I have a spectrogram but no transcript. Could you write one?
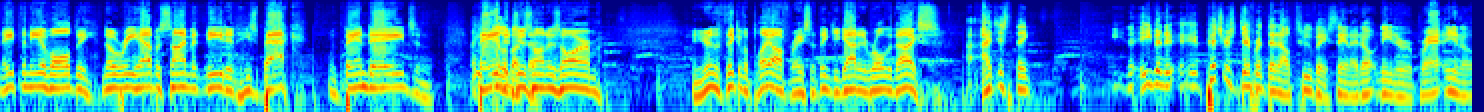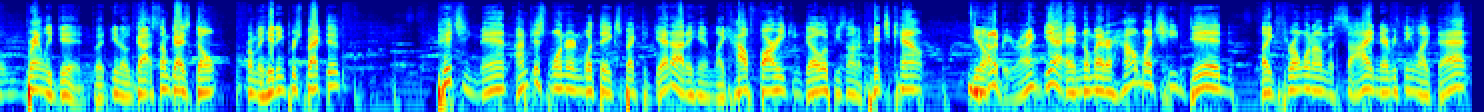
Nathan Eovaldi. No rehab assignment needed. He's back with and you feel about bandages on his arm. And you're in the thick of a playoff race. I think you got to roll the dice. I just think even pitcher's different than Altuve saying I don't need her. Brant, you know, Brantley did, but you know, got some guys don't from a hitting perspective. Pitching, man, I'm just wondering what they expect to get out of him. Like how far he can go if he's on a pitch count. You know, got to be, right? Yeah, and no matter how much he did, like throwing on the side and everything like that,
